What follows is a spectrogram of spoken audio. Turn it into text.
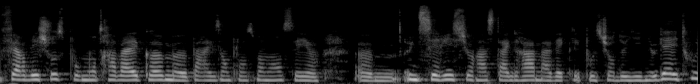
faire des choses pour mon travail, comme euh, par exemple en ce moment c'est euh, une série sur Instagram avec les postures de yin yoga et tout.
